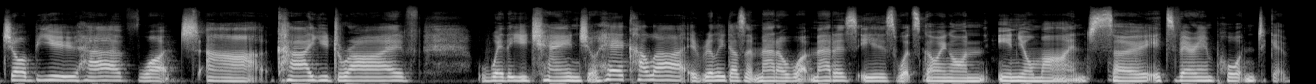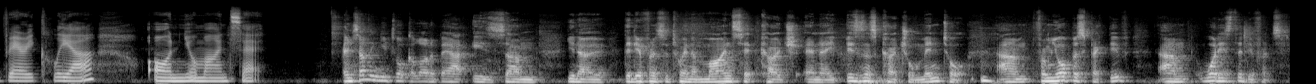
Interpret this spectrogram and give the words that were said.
job you have, what uh, car you drive, whether you change your hair color. It really doesn't matter. What matters is what's going on in your mind. So it's very important to get very clear on your mindset. And something you talk a lot about is, um, you know, the difference between a mindset coach and a business coach or mentor. Mm-hmm. Um, from your perspective, um, what is the difference?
